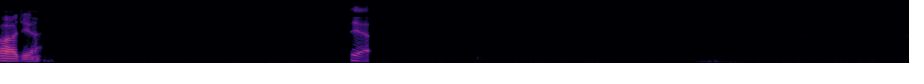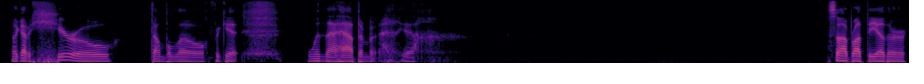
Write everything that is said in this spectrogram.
Odd, yeah. Yeah. I got a hero down below. Forget when that happened, but yeah. So I brought the other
